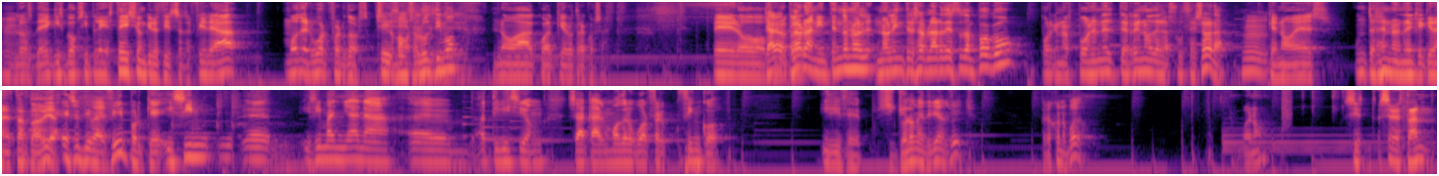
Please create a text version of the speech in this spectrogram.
Mm. los de Xbox y PlayStation. Quiero decir, se refiere a Modern Warfare 2. Sí, si nos sí, vamos sí, al último, sí, sí. no a cualquier otra cosa. Pero Claro, claro, pero- a Nintendo no, le- no le interesa hablar de esto tampoco porque nos pone en el terreno de la sucesora, Hmm. que no es un terreno en el que quieran estar todavía. Eso te iba a decir, porque ¿y si, eh, ¿y si mañana eh, Activision saca el Modern Warfare 5 y dice, si yo lo metería en Switch? Pero es que no puedo. Bueno, si se están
